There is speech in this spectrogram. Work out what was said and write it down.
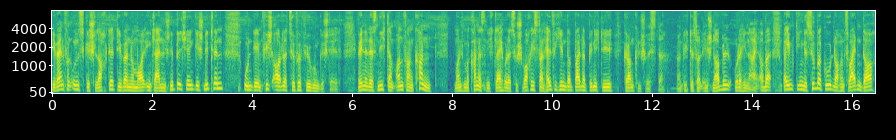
die werden von uns geschlachtet, die werden normal in kleinen Schnippelchen geschnitten und dem Fischadler zur Verfügung gestellt. Wenn er das nicht am Anfang kann, manchmal kann er es nicht gleich, weil er zu schwach ist, dann helfe ich ihm dabei, dann bin ich die Krankenschwester. Dann kriegt er es halt in den Schnabel oder hinein. Aber bei ihm ging das super gut. Nach dem zweiten Tag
